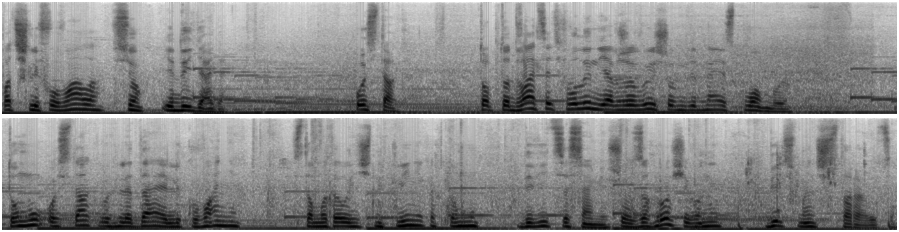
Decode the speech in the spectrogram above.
подшліфувала, все, іди дядя. Ось так. Тобто 20 хвилин я вже вийшов від неї з пломбою. Тому ось так виглядає лікування в стоматологічних клініках. Тому дивіться самі, що за гроші вони більш-менш стараються.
